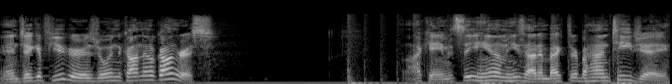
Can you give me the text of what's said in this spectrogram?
And Jacob Fugger has joined the Continental Congress. I can't even see him. He's hiding back there behind TJ.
